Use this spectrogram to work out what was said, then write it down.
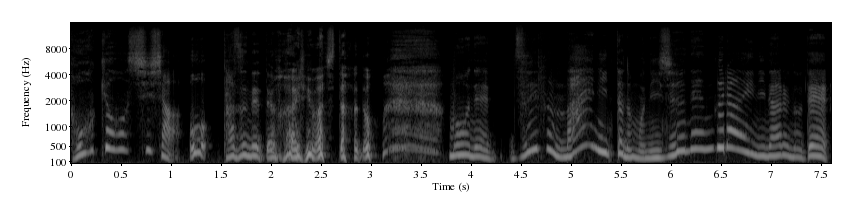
東京支社を訪ねてまいりました。あのもうねずいぶん前に行ったのも20年ぐらいになるので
